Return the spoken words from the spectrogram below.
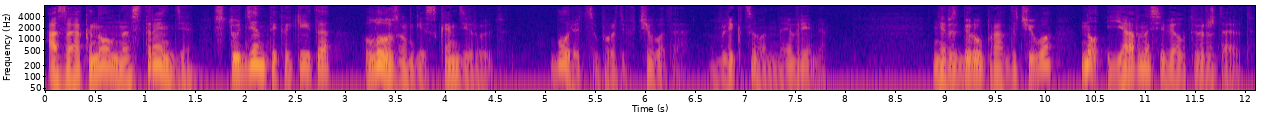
а за окном на стренде студенты какие-то лозунги скандируют, борются против чего-то в лекционное время. Не разберу, правда, чего, но явно себя утверждают.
